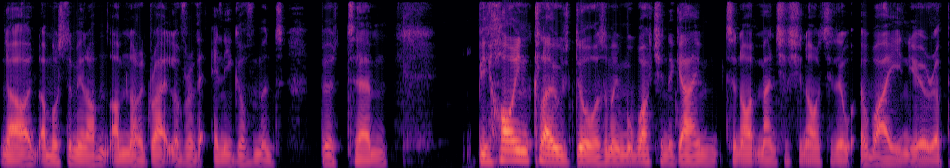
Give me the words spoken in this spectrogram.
No, I- must admit I'm I'm not a great lover of any government, but um, behind closed doors, I mean, we're watching the game tonight, Manchester United away in Europe.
